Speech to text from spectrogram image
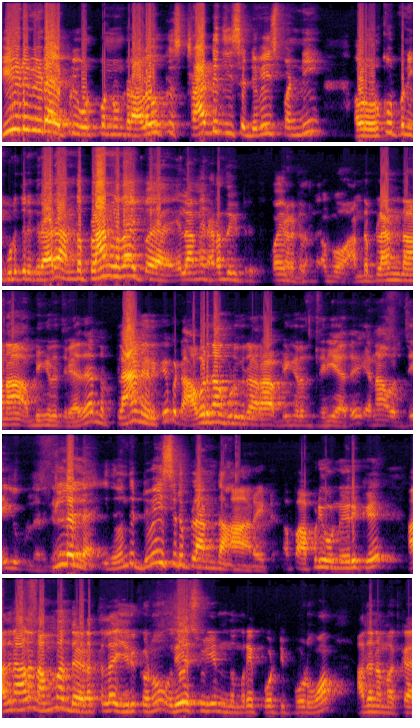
வீடு வீடா எப்படி ஒர்க் பண்ணணுன்ற அளவுக்கு ஸ்ட்ராட்டஜிஸை டிவைஸ் பண்ணி அவர் ஒர்க் அவுட் பண்ணி கொடுத்திருக்கிறாரு. அந்த பிளான்ல தான் இப்ப எல்லாமே நடந்துகிட்டு இருக்கு. கோயம்புத்தூர்ல. அப்போ அந்த பிளான் தானா அப்படிங்கிறது தெரியாது. அந்த பிளான் இருக்கு பட் அவர் தான் கொடுக்குறாரா அப்படிங்கிறது தெரியாது. ஏன்னா அவர் ஜெயிலுக்குள்ள இருக்கு இல்ல இல்ல. இது வந்து டிவைஸ்டு பிளான் தான். ரைட் அப்ப அப்படி ஒண்ணு இருக்கு. அதனால நம்ம அந்த இடத்துல இருக்கணும். உதயசூரியன் இந்த முறை போட்டி போடுவோம். அதை நம்ம க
